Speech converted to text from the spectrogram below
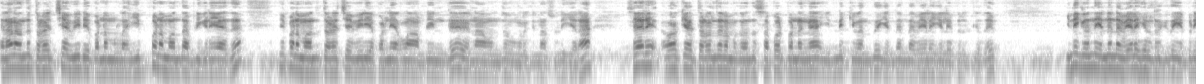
என்னால் வந்து தொடர்ச்சியாக வீடியோ பண்ண முடியல. இப்போ நம்ம வந்து அப்படி கிடையாது. இப்போ நம்ம வந்து தொடர்ச்சியாக வீடியோ பண்ணிடலாம் அப்படின்ட்டு நான் வந்து உங்களுக்கு நான் சொல்லிக்கிறேன். சரி ஓகே. தொடர்ந்து நமக்கு வந்து சப்போர்ட் பண்ணுங்கள் இன்றைக்கி வந்து என்னென்ன வேலைகள் எப்படி இருக்குது? இன்றைக்கி வந்து என்னென்ன வேலைகள் இருக்குது? எப்படி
